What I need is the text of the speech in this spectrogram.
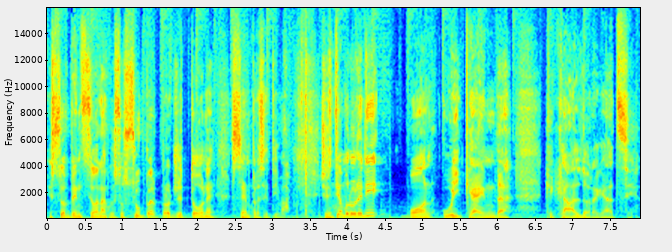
e sovvenziona questo super progettone sempre se ti va. Ci sentiamo lunedì, buon weekend. Che caldo ragazzi.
